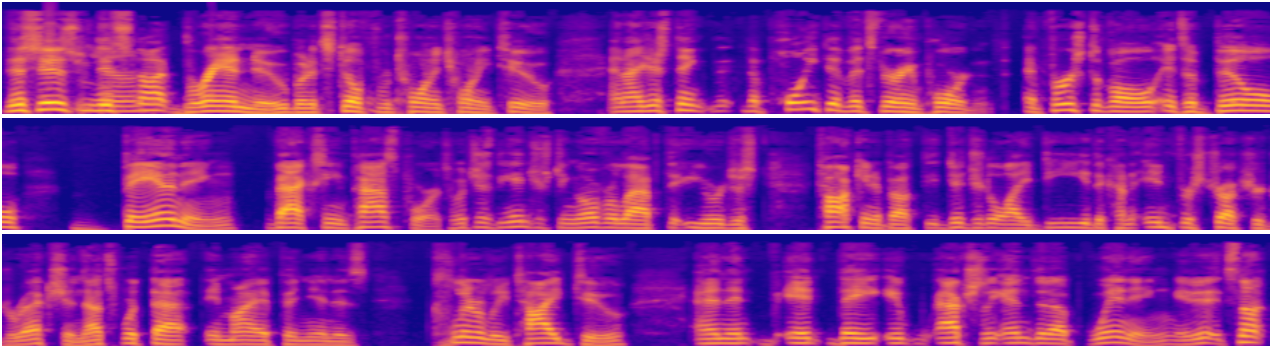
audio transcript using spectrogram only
This is Yeah. it's not brand new, but it's still from 2022, and I just think the point of it's very important. And first of all, it's a bill banning vaccine passports, which is the interesting overlap that you were just talking about the digital ID, the kind of infrastructure direction. That's what that, in my opinion, is clearly tied to. And then it they it actually ended up winning. It, it's not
